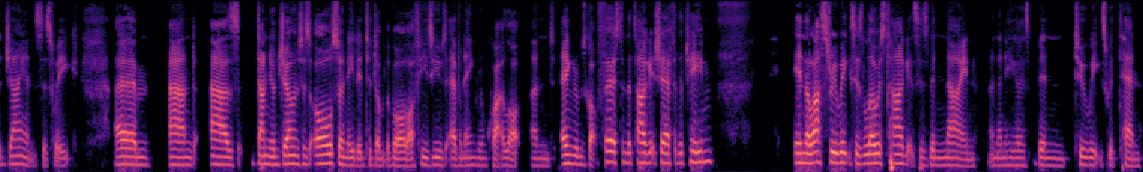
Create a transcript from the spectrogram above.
the Giants this week. Um, and as Daniel Jones has also needed to dump the ball off, he's used Evan Engram quite a lot. And Engram's got first in the target share for the team. In the last three weeks, his lowest targets has been nine, and then he has been two weeks with 10.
